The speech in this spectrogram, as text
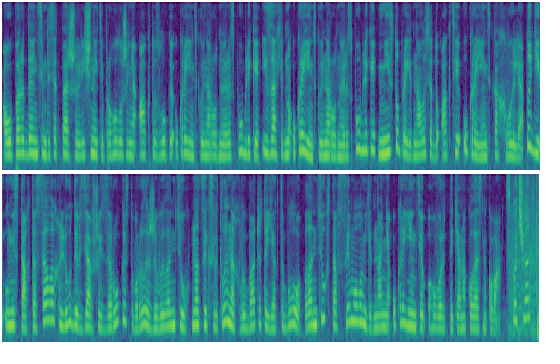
А у переддень 71-ї річниці проголошення акту злуки Української Народної Республіки і Західноукраїнської Народної Республіки місто приєдналося до акції Українська хвиля. Тоді у містах та селах люди, взявшись за руки, створили живий ланцюг. На цих світлинах ви бачите, як це було. Ланцюг став символом єднання українців, говорить Тетяна Колесникова. Спочатку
